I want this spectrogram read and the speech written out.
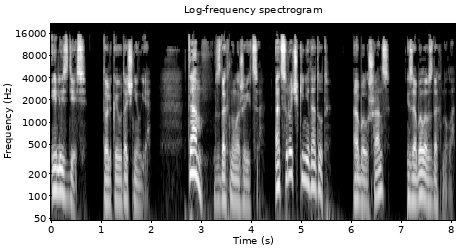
или здесь?» — только и уточнил я. «Там», — вздохнула жрица, — «отсрочки не дадут». А был шанс? Изабелла вздохнула.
